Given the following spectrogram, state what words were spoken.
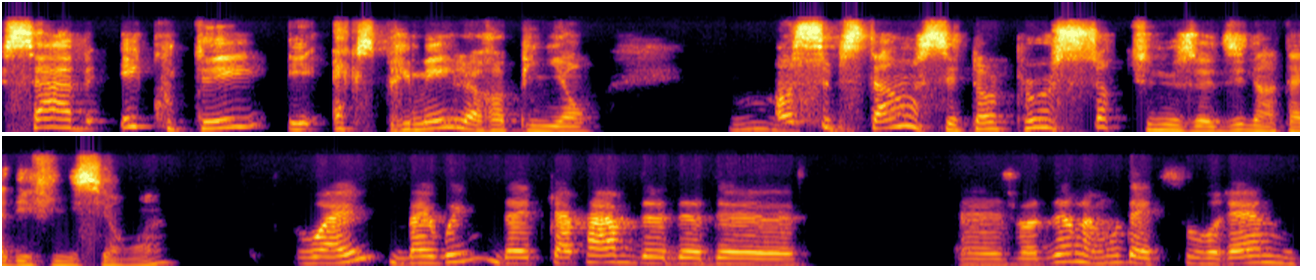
savent écouter et exprimer leur opinion. Hmm. En substance, c'est un peu ça que tu nous as dit dans ta définition. Hein? Oui, ben oui, d'être capable de, euh, je vais dire le mot d'être souveraine,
